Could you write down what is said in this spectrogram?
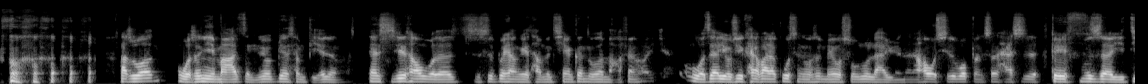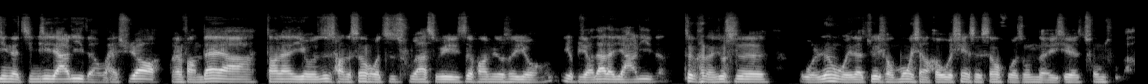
他说：“我是你妈，怎么就变成别人了？”但实际上，我的只是不想给他们添更多的麻烦而已。我在游戏开发的过程中是没有收入来源的，然后其实我本身还是背负着一定的经济压力的，我还需要还房贷啊，当然也有日常的生活支出啊，所以这方面都是有有比较大的压力的。这可能就是我认为的追求梦想和我现实生活中的一些冲突吧。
